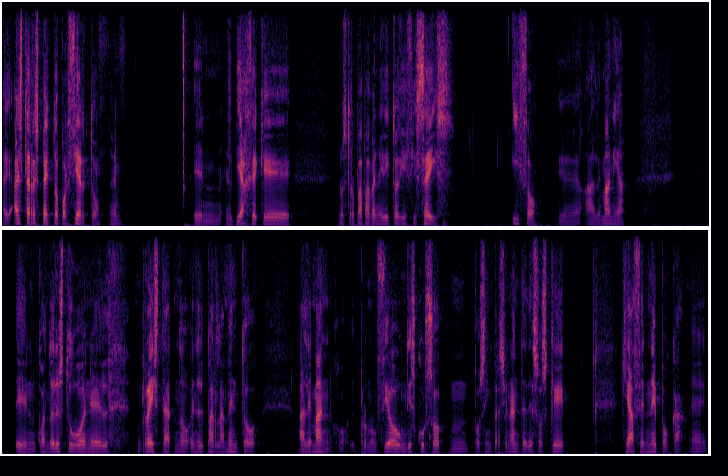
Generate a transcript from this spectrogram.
Eh, a este respecto, por cierto, en el viaje que nuestro Papa Benedicto XVI hizo a Alemania, en, cuando él estuvo en el Reichstag, ¿no? en el Parlamento alemán pronunció un discurso mm, pues impresionante de esos que, que hacen época. ¿eh?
